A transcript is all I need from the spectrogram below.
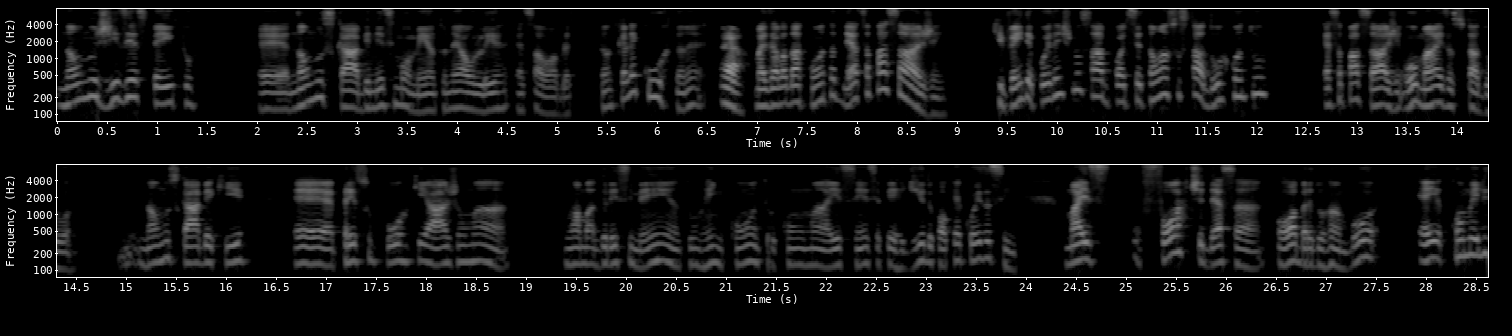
não nos diz respeito, é, não nos cabe nesse momento, né, ao ler essa obra. Tanto que ela é curta, né? É. Mas ela dá conta dessa passagem. O que vem depois a gente não sabe. Pode ser tão assustador quanto essa passagem, ou mais assustador. Não nos cabe aqui é, pressupor que haja uma, um amadurecimento, um reencontro com uma essência perdida, qualquer coisa assim. Mas o forte dessa obra do Rambo é como ele,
